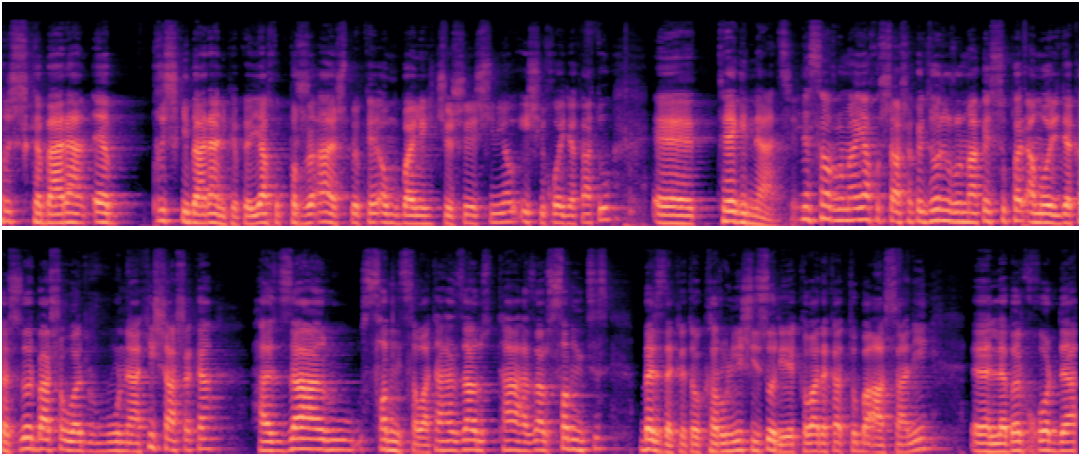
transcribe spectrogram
پڕشکەباران، پریشکی بارانی پێ بکە یاخو پڕژئاش پێ بکەی ئەو موبایلە هیچ کێشەیەکی نییە و ئیشی خۆی دەکات و تێک ناچێت لەسەر ڕوونا یاخو شاشەکە جۆری ڕوونماکەی سوپەر ئەمۆری دەکە زۆر باشە وە ڕووناکی شاشەکە 1900 نیتسەوە تا 1900 تا 1900 نیتس بەرز دەکرێتەوە کە ڕوونیشی زۆر یەکەوا دەکات تۆ بە ئاسانی لەبەر خۆردا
